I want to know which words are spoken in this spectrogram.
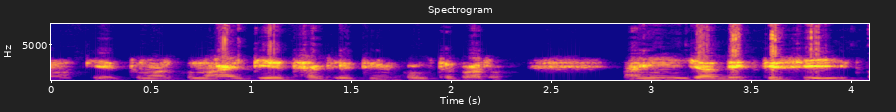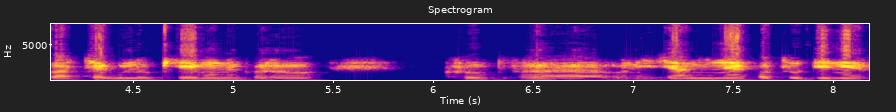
আমাকে তোমার কোনো আইডিয়া থাকলে তুমি বলতে পারো। আমি যা দেখতেছি, বাচ্চাগুলোকে মনে করো খুব উনি জানি না কত দিনের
